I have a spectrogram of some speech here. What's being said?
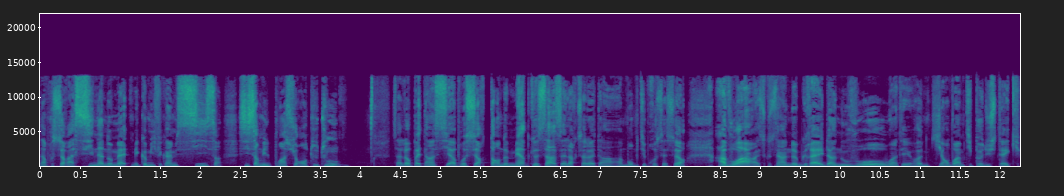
processeur à 6 nanomètres, mais comme il fait quand même 600, 600 000 points sur en tout tout, ça doit être un, un processeur tant de merde que ça, c'est alors que ça doit être un, bon petit processeur. À voir, est-ce que c'est un upgrade, un nouveau ou un téléphone qui envoie un petit peu du steak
